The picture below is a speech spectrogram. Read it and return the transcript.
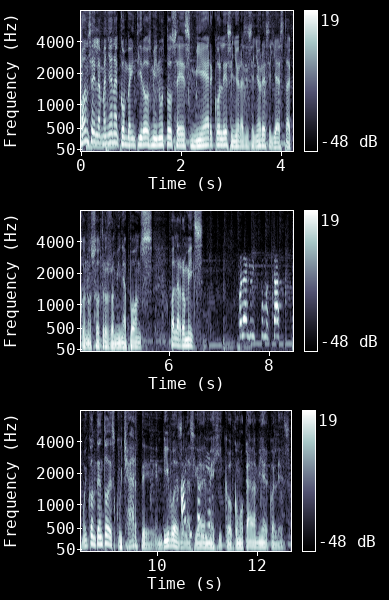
Once de la mañana con 22 minutos es miércoles, señoras y señores, y ya está con nosotros Romina Pons. Hola Romix. Luis, ¿cómo estás? Muy contento de escucharte en vivo desde la Ciudad de México, como cada miércoles.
